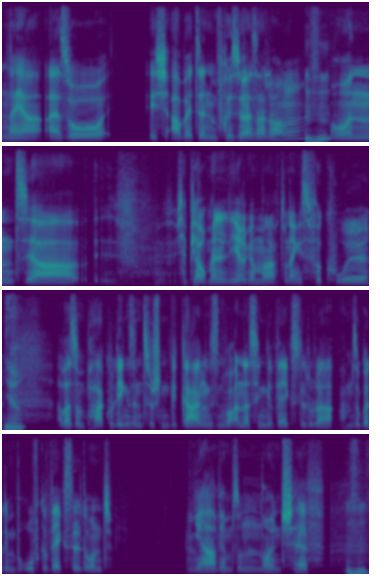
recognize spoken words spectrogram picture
Naja, also ich arbeite im Friseursalon mhm. und ja, ich habe ja auch meine Lehre gemacht und eigentlich ist es voll cool. Ja. Aber so ein paar Kollegen sind inzwischen gegangen, die sind woanders hingewechselt oder haben sogar den Beruf gewechselt und ja, wir haben so einen neuen Chef. Mhm.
